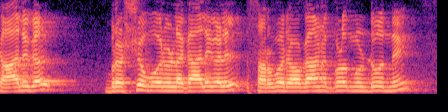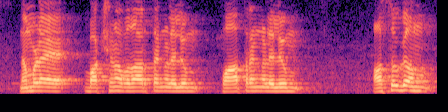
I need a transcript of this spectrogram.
കാലുകൾ ബ്രഷ് പോലുള്ള കാലുകളിൽ സർവ രോഗാണുക്കളും കൊണ്ടുവന്ന് നമ്മുടെ ഭക്ഷണ പദാർത്ഥങ്ങളിലും പാത്രങ്ങളിലും അസുഖം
